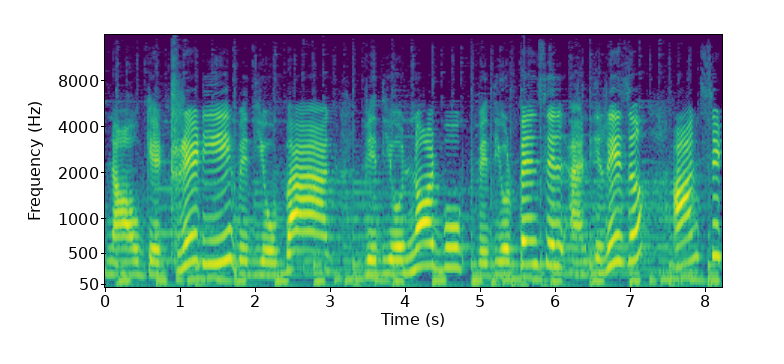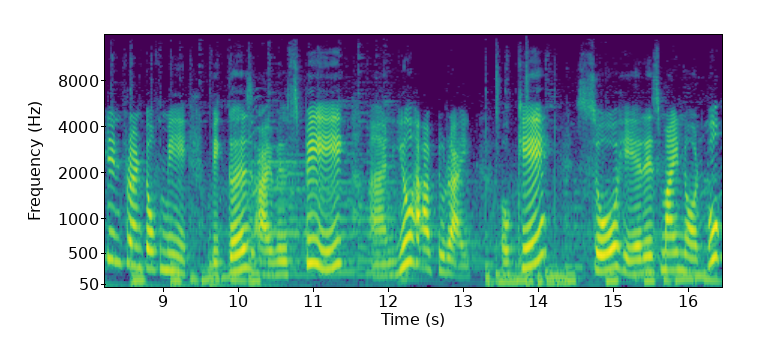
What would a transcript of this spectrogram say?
now get ready with your bag, with your notebook, with your pencil and eraser and sit in front of me because I will speak and you have to write. Okay? So here is my notebook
